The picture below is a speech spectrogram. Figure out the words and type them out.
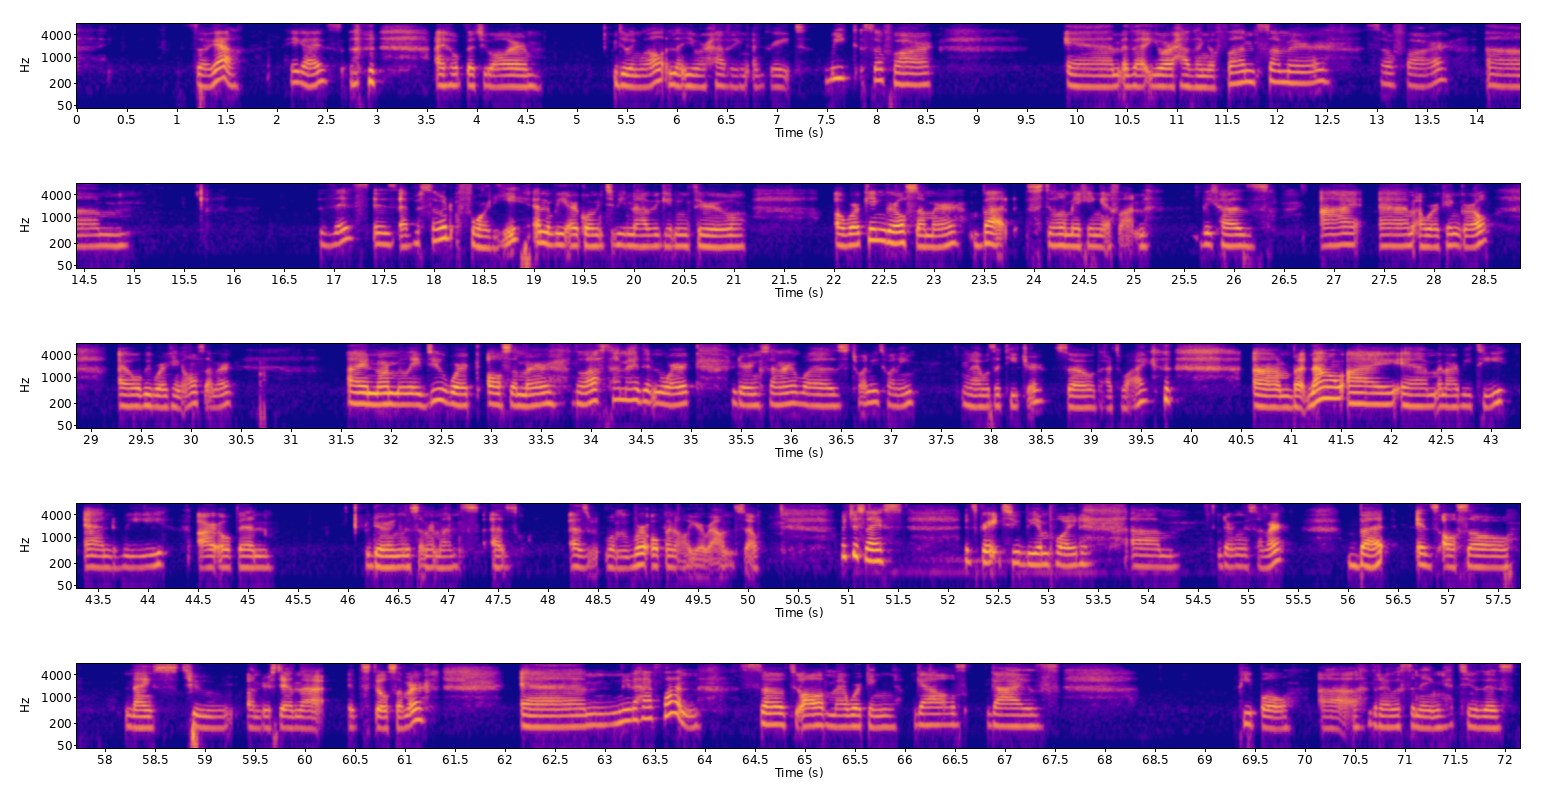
so, yeah, hey guys. I hope that you all are doing well and that you are having a great week so far and that you are having a fun summer so far. Um, this is episode 40, and we are going to be navigating through a working girl summer, but still making it fun because I am a working girl. I will be working all summer. I normally do work all summer. The last time I didn't work during summer was 2020, and I was a teacher, so that's why. um, but now I am an RBT, and we are open during the summer months as as when we're open all year round. So, which is nice. It's great to be employed um, during the summer, but it's also nice to understand that it's still summer and need to have fun. So, to all of my working gals, guys, people uh, that are listening to this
